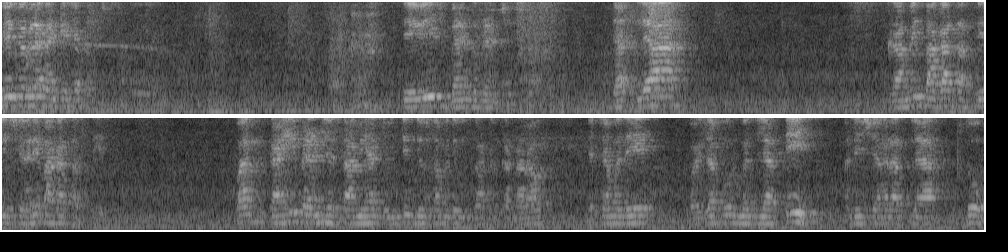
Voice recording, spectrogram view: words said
वेगवेगळ्या बँकेच्या ब्रँचेस तेवीस बँक ब्रँचेस त्यातल्या ग्रामीण भागात असतील शहरी भागात असतील पण काही ब्रँचेस आम्ही ह्या दोन तीन दिवसामध्ये उद्घाटन करणार आहोत. त्याच्यामध्ये वैजापूरमधल्या तीन आणि शहरातल्या दोन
